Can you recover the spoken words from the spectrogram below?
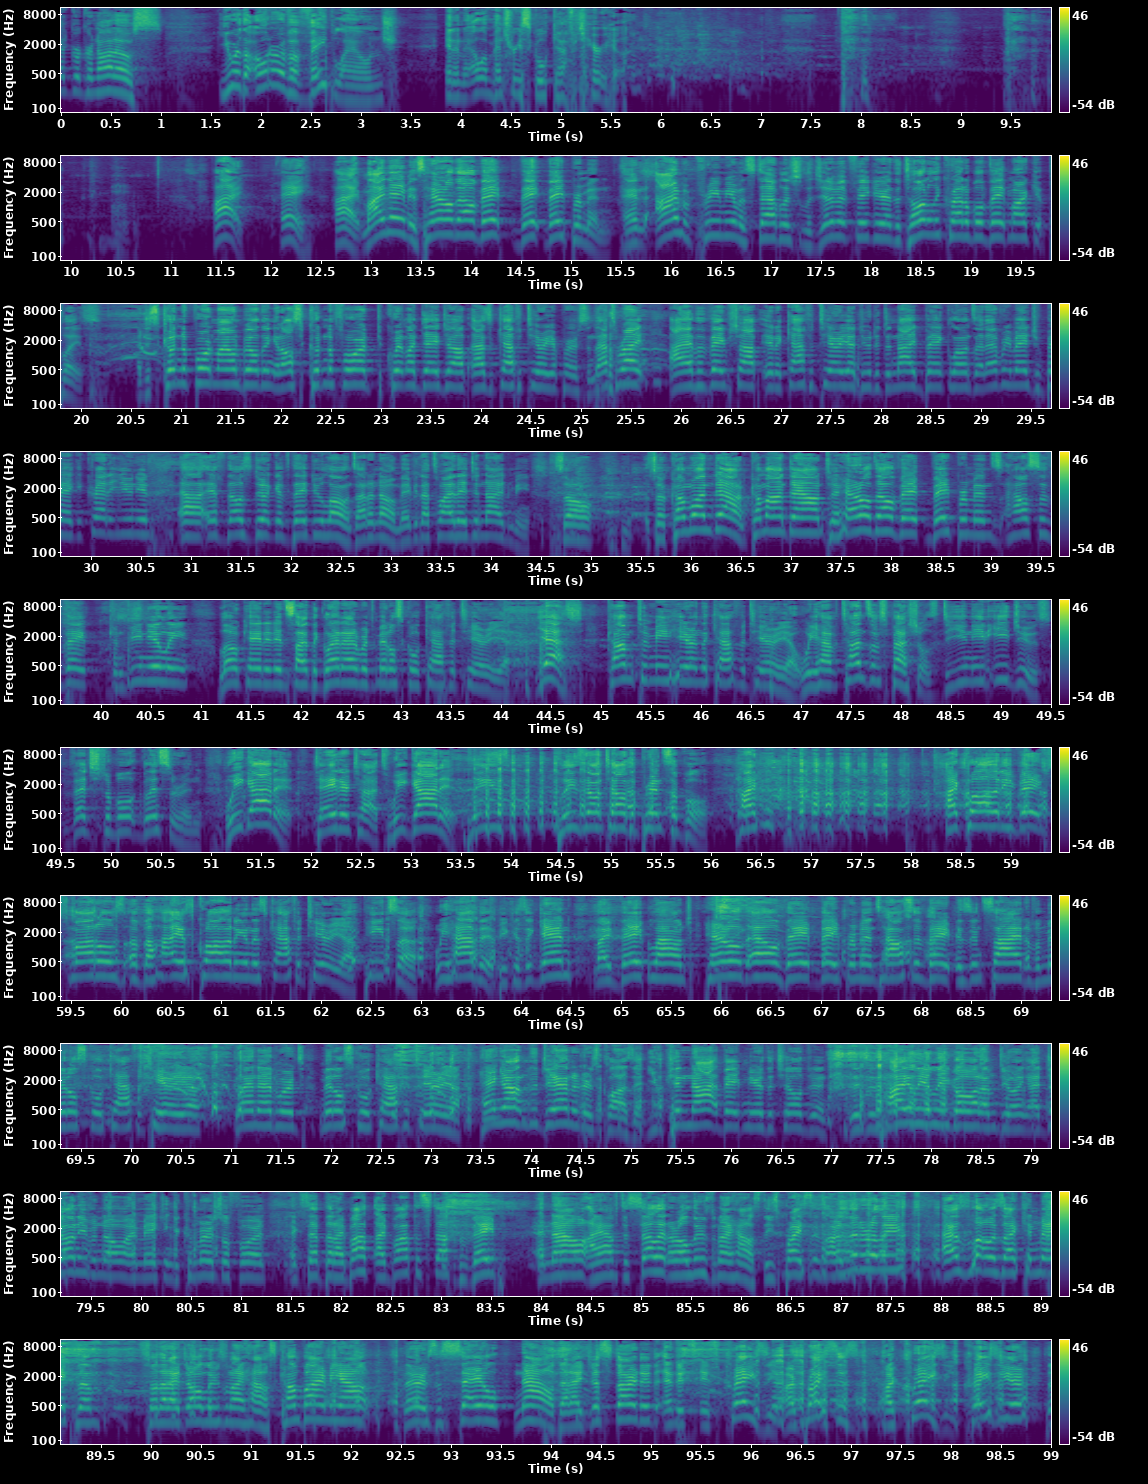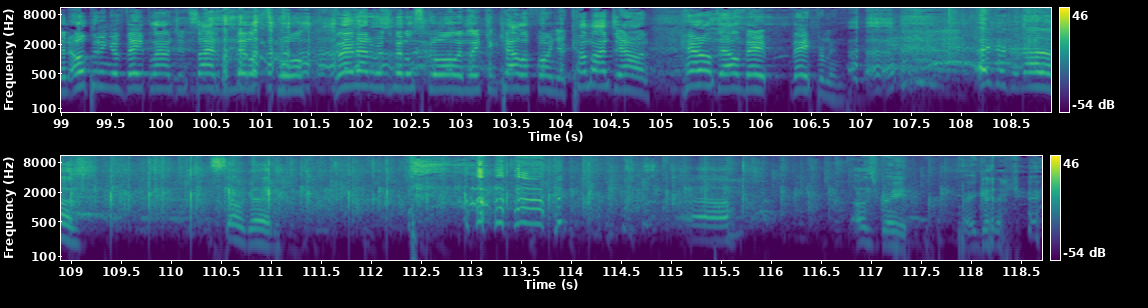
Edgar Granados, you are the owner of a vape lounge in an elementary school cafeteria. Hi. Hey. Hi. My name is Harold L. Vape, Vape Vaporman, and I'm a premium established legitimate figure in the totally credible vape marketplace. I just couldn't afford my own building and also couldn't afford to quit my day job as a cafeteria person. That's right. I have a vape shop in a cafeteria due to denied bank loans at every major bank and credit union. Uh, if those do, if they do loans, I don't know. Maybe that's why they denied me. So, so come on down. Come on down to Harold L. Vape, Vaporman's House of Vape, conveniently located inside the Glen Edwards Middle School cafeteria. Yes, come to me here in the cafeteria. We have tons of specials. Do you need e-juice, vegetable glycerin? We got it. Tater tots, we got it. Please, please don't tell the principal. High, high quality vapes, models of the highest quality in this cafeteria. Pizza, we have it because again, my vape lounge, Harold L. Vape Vaporman's House of Vape, is inside of a middle school cafeteria. Glen Edwards Middle School cafeteria. Hang out in the janitor's closet. You cannot vape near the children. This is highly illegal what I'm doing. I don't even know why I'm making a commercial for it, except that I bought I bought the stuff, the vape and now I have to sell it or I'll lose my house. These prices are literally as low as I can make them so that I don't lose my house. Come buy me out. There is a sale now that I just started and it's, it's crazy. Our prices are crazy. Crazier than opening a vape lounge inside of a middle school, Glen Edwards Middle School in Lincoln, California. Come on down. Harold L. Vape, Vaporman. Edgar Granados. So good. That was great. Very good, Edgar.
